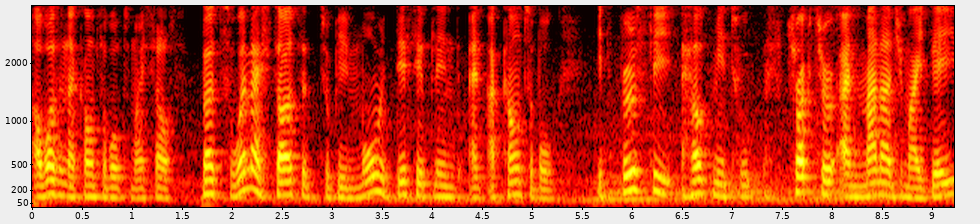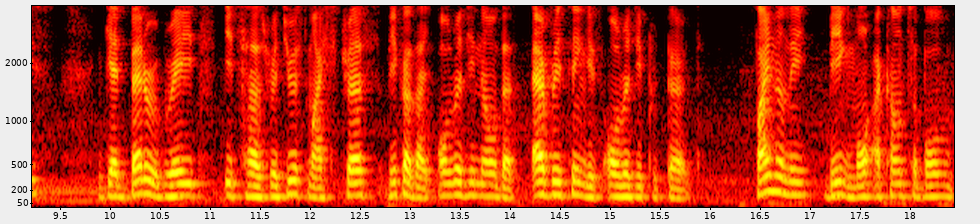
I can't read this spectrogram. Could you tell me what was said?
I wasn't accountable to myself. But when I started to be more disciplined and accountable, it firstly helped me to structure and manage my days, get better grades. It has reduced my stress because I already know that everything is already prepared. Finally, being more accountable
